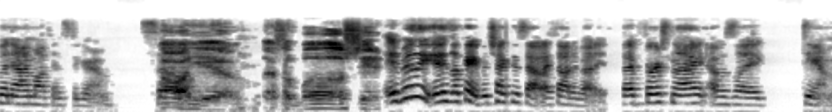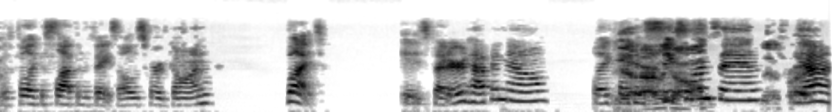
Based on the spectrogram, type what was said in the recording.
but now I'm off Instagram. So Oh yeah, that's some bullshit. it really is okay. But check this out. I thought about it. That first night, I was like, "Damn!" It felt like a slap in the face. All this work gone. But it's better it happened now. Like Yeah, fucking six on. months in. That's right. Yeah,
